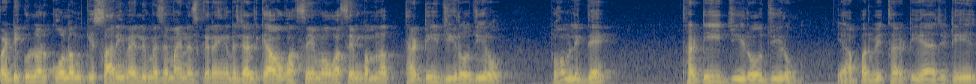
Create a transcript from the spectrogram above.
पर्टिकुलर कॉलम की सारी वैल्यू में से माइनस करेंगे रिज़ल्ट क्या होगा? सेम होगा सेम का मतलब थर्टी ज़ीरो ज़ीरो तो हम लिख दें थर्टी ज़ीरो ज़ीरो यहाँ पर भी thirty as it is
